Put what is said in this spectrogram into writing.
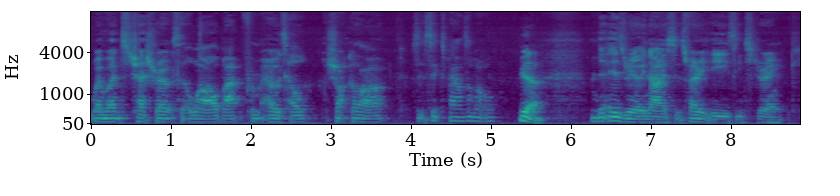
when we went to Cheshire Oaks a little while back from Hotel Chocolat. Is it six pounds a bottle? yeah, And it is really nice. It's very easy to drink.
